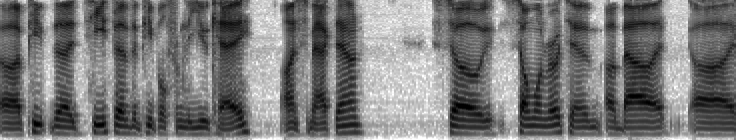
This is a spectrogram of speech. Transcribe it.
uh, pe- the teeth of the people from the UK on SmackDown. So someone wrote to him about uh,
